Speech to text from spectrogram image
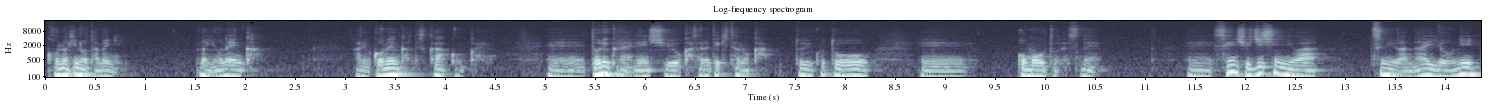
この日のために、まあ、4年間あるいは5年間ですか今回。えー、どれくらい練習を重ねてきたのかということを、えー、思うとですね、えー、選手自身には罪はないように、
